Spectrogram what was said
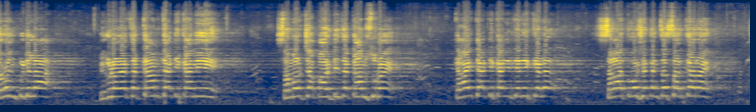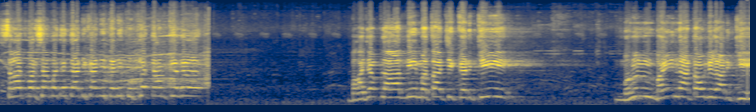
तरुण पिढीला बिघडवण्याचं काम त्या ठिकाणी समोरच्या पार्टीचं काम सुरू आहे. काय त्या ठिकाणी त्यांनी केलं? सात वर्ष त्यांचं सरकार आहे. सात वर्षामध्ये त्या ठिकाणी त्यांनी कुठलं काम केलं? भाजपला आली मताची कडकी म्हणून बहीण आटवली लाडकी.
